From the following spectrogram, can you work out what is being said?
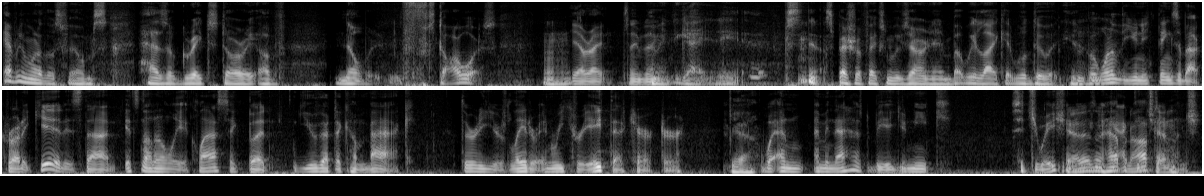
Every one of those films has a great story of nobody. Star Wars. Mm-hmm. Yeah, right. Same thing. I thing. mean, yeah, the- you know, special effects movies aren't in, but we like it. We'll do it. You mm-hmm. know? But one of the unique things about Karate Kid is that it's not only a classic, but you got to come back 30 years later and recreate that character. yeah, And I mean, that has to be a unique situation. Yeah, it doesn't happen often. Challenge.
